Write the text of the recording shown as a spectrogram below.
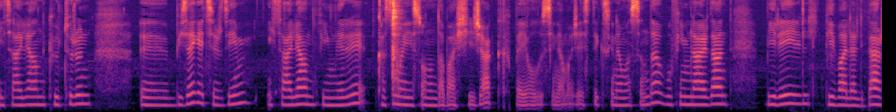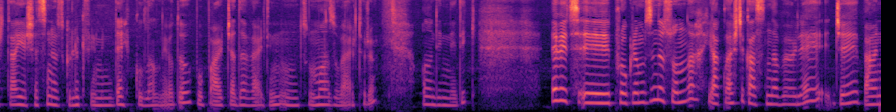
İtalyan kültürün e, bize getirdiğim İtalyan filmleri Kasım ayı sonunda başlayacak. Beyoğlu Sinema Jestik Sineması'nda. Bu filmlerden biri Viva la Libertà Yaşasın Özgürlük filminde kullanılıyordu. Bu parça da Verdi'nin unutulmaz uvertürü. Onu dinledik. Evet e, programımızın da sonuna yaklaştık aslında böylece. Ben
